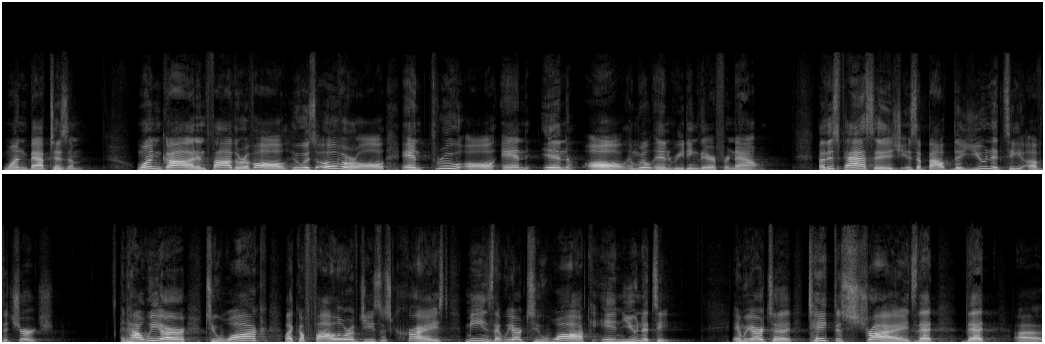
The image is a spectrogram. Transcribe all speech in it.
one baptism, one God and Father of all, who is over all and through all and in all. And we'll end reading there for now. Now, this passage is about the unity of the church and how we are to walk like a follower of Jesus Christ means that we are to walk in unity. And we are to take the strides that, that uh,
